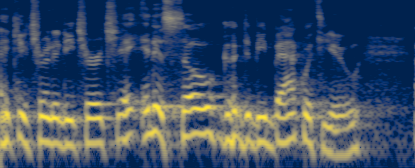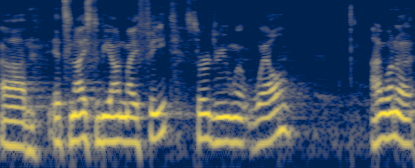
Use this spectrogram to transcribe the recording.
Thank you, Trinity Church. It is so good to be back with you. Um, it's nice to be on my feet. Surgery went well. I want to.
